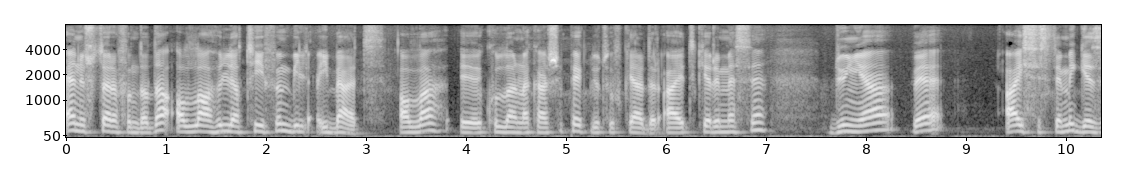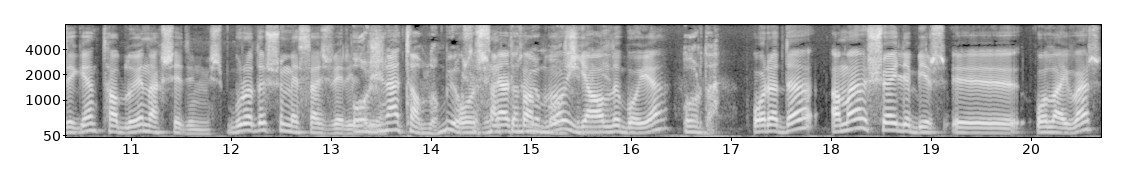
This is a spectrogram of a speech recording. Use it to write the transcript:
en üst tarafında da Allahu latifun bil ibad. Allah e, kullarına karşı pek lütufkardır ayet-i kerimesi dünya ve ay sistemi gezegen tabloya nakşedilmiş. Burada şu mesaj verildi. Orijinal tablo mu yoksa Orijinal saklanıyor mu tablo orijinali? yağlı boya. Orada. Orada ama şöyle bir e, olay var.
